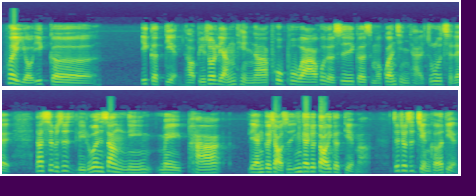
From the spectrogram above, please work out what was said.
会有一个一个点，好，比如说凉亭啊、瀑布啊，或者是一个什么观景台，诸如此类。那是不是理论上你每爬两个小时，应该就到一个点嘛？这就是检核点。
